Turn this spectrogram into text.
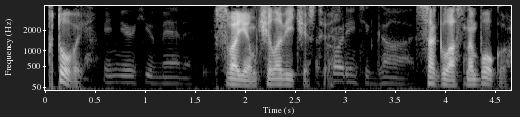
кто вы в своем человечестве, согласно Богу?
